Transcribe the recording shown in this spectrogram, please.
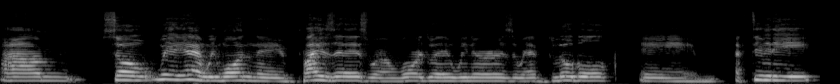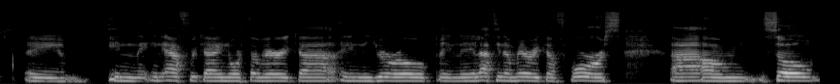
Um, so we yeah we won uh, prizes. We're award winners. We have global um, activity um, in in Africa, in North America, in Europe, in Latin America, of course. Um, so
